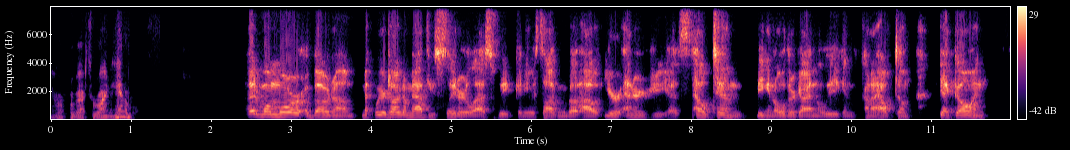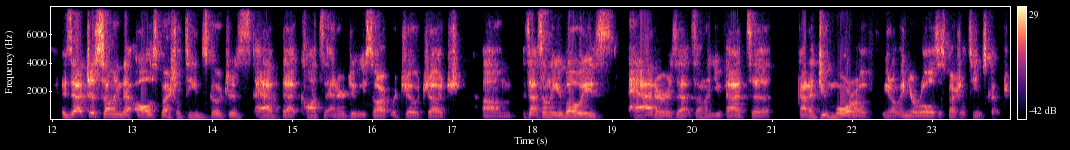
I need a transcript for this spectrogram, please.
And we'll go back to Ryan Hannable. I had one more about um, we were talking to Matthew Slater last week, and he was talking about how your energy has helped him being an older guy in the league and kind of helped him get going. Is that just something that all special teams coaches have that constant energy? We saw it with Joe Judge. Um, is that something you've always had, or is that something you've had to kind of do more of, you know, in your role as a special teams coach?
